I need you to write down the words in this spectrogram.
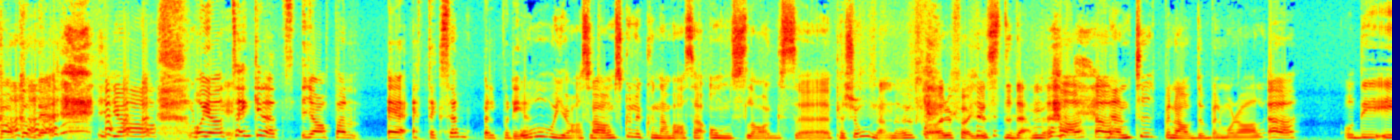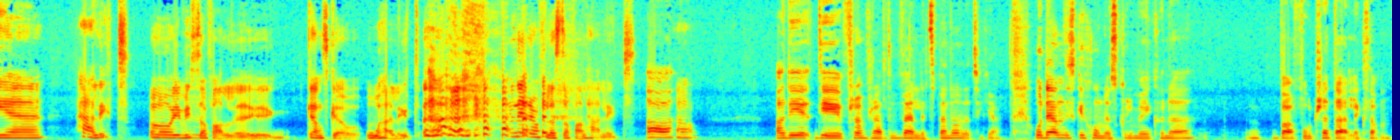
bakom det. Ja, och jag tänker att Japan är ett exempel på det. Oh ja, alltså Ja. de skulle kunna vara så omslagspersonen för, för just den, Ja, ja. den typen av dubbelmoral. Och det är härligt. Och i vissa Mm. fall eh, ganska ohärligt. Men i de flesta fall härligt. ja. Ja. det, det är framförallt väldigt spännande tycker jag. Och den diskussionen skulle man ju kunna bara fortsätta liksom.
